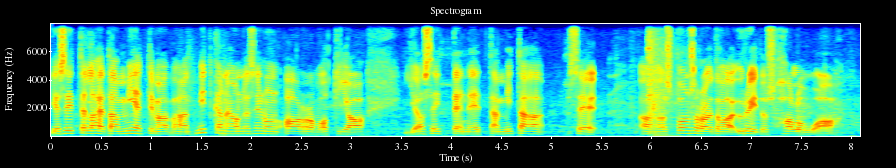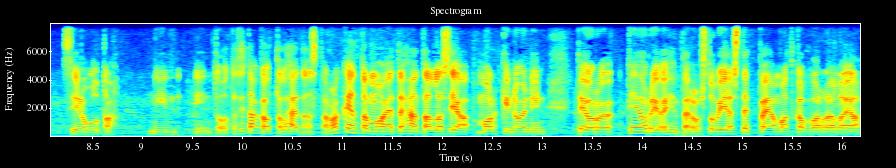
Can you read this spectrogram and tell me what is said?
Ja sitten lähdetään miettimään vähän, että mitkä ne on ne sinun arvot ja, ja sitten, että mitä se uh, sponsoroitava yritys haluaa sinulta niin, niin tuota, sitä kautta lähdetään sitä rakentamaan ja tehdään tällaisia markkinoinnin teorio- teorioihin perustuvia steppejä matkan varrella ja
